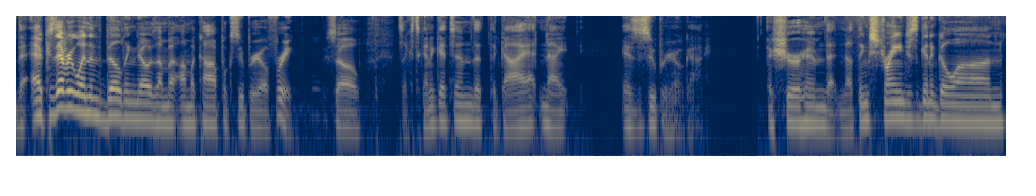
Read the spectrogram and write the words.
because uh, everyone in the building knows I'm a, I'm a comic book superhero freak. So it's like it's gonna get to him that the guy at night is a superhero guy. Assure him that nothing strange is gonna go on.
